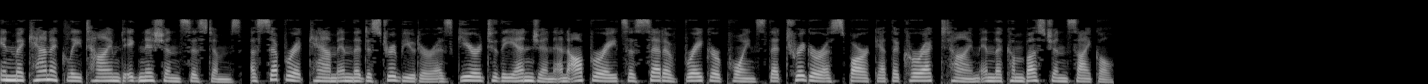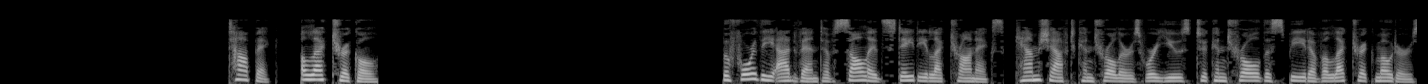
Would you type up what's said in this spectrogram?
In mechanically timed ignition systems, a separate cam in the distributor is geared to the engine and operates a set of breaker points that trigger a spark at the correct time in the combustion cycle. Topic: Electrical Before the advent of solid-state electronics, camshaft controllers were used to control the speed of electric motors.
